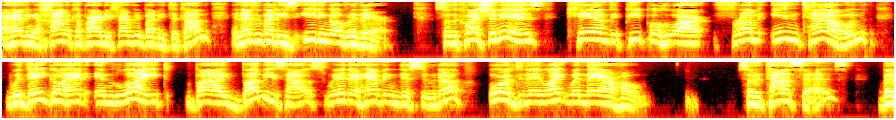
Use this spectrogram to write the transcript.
are having a Hanukkah party for everybody to come, and everybody's eating over there. So the question is, can the people who are from in town, would they go ahead and light by Bubby's house where they're having the Suda, or do they light when they are home? So the Taz says, he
